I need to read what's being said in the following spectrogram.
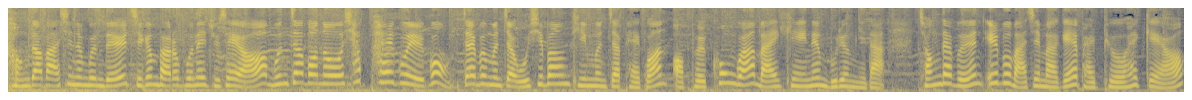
정답 아시는 분들 지금 바로 보내주세요. 문자 번호 샵8910, 짧은 문자 50원, 긴 문자 100원, 어플 콩과 마이케이는 무료입니다. 정답은 1부 마지막에 발표할게요.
